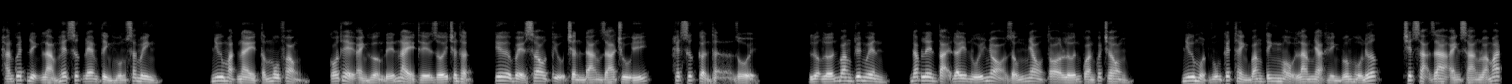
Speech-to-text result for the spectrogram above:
Hắn quyết định làm hết sức đem tình huống xác minh. Như mặt này tấm mô phỏng, có thể ảnh hưởng đến này thế giới chân thật, kia về sau tựu chân đáng giá chú ý, hết sức cẩn thận rồi. Lượng lớn băng tuyết nguyên đắp lên tại đây núi nhỏ giống nhau to lớn quan quách trong. Như một vùng kết thành băng tinh màu lam nhạt hình vương hồ nước, chiết xạ ra ánh sáng lóa mắt,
